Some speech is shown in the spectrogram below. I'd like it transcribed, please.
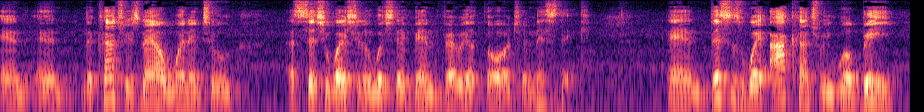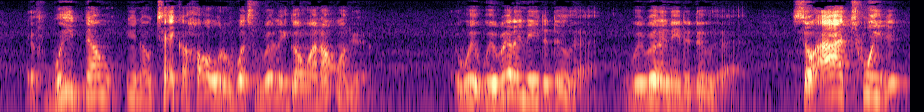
And, and the country's now went into a situation in which they've been very authoritarianistic. And this is where our country will be if we don't, you know, take a hold of what's really going on here, we, we really need to do that. We really need to do that. So I tweeted,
